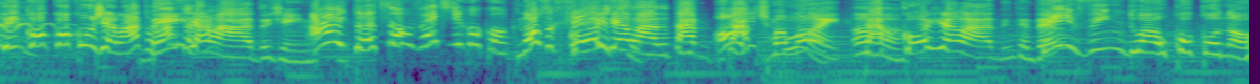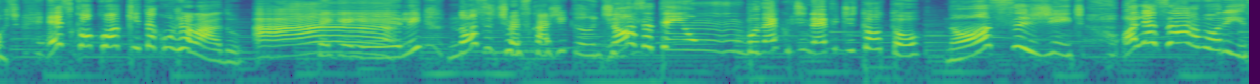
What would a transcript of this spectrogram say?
Tem cocô congelado lá? Bem será? gelado, gente. Ah, então é... Sorvete de cocô. Nossa, que é? Congelado, tá? Ó, tá gente, pula. mamãe, Ah. tá congelado, entendeu? Bem-vindo ao Cocô Norte. Esse cocô aqui tá congelado. Ah. Peguei ele. Nossa, a gente vai ficar gigante. Nossa, tem um, um boneco de neve de Totô. Nossa, gente. Olha as árvores.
